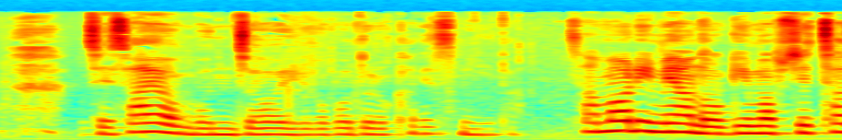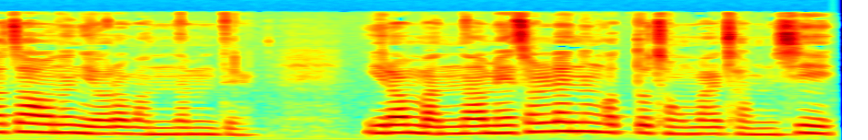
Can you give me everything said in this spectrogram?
제 사연 먼저 읽어보도록 하겠습니다. 3월이면 어김없이 찾아오는 여러 만남들. 이런 만남에 설레는 것도 정말 잠시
